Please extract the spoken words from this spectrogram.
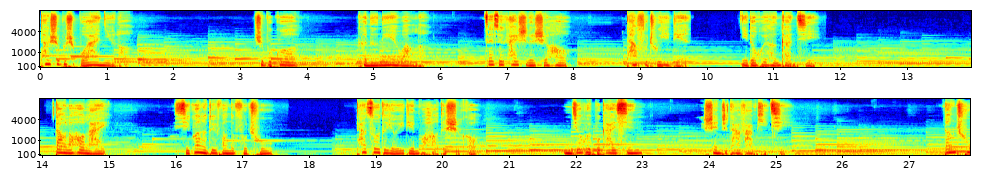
他是不是不爱你了？只不过，可能你也忘了，在最开始的时候，他付出一点，你都会很感激。到了后来，习惯了对方的付出，他做的有一点不好的时候，你就会不开心，甚至大发脾气。当初，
